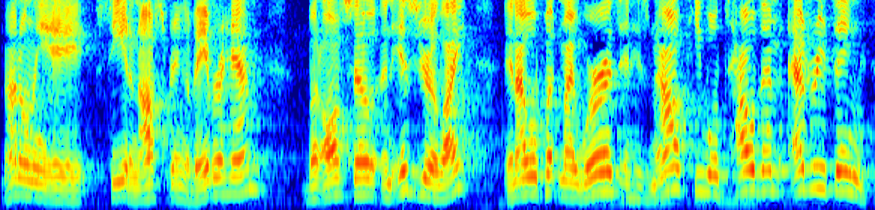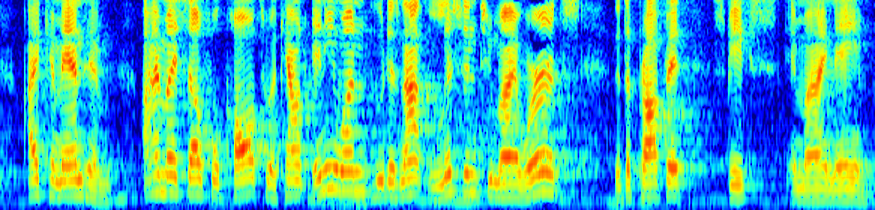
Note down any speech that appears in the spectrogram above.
not only a seed and offspring of Abraham, but also an Israelite. And I will put my words in his mouth. He will tell them everything I command him. I myself will call to account anyone who does not listen to my words that the prophet speaks in my name.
